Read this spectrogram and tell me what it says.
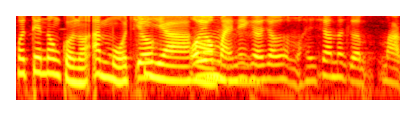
或电动滚轮按摩器啊。我有买那个叫什么，很像那个马，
